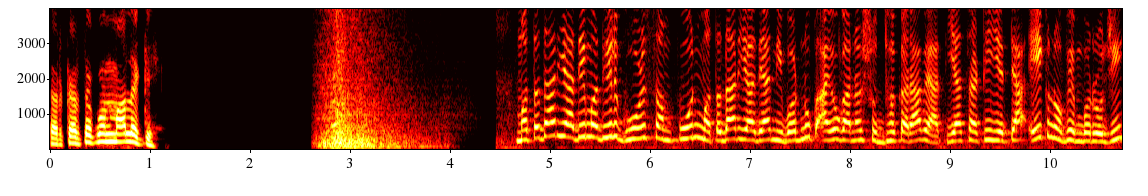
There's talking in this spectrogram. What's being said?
सरकारचा कोण मालक आहे? मतदार यादीमधील घोळ संपवून मतदार याद्या निवडणूक आयोगानं शुद्ध कराव्यात. यासाठी येत्या एक नोव्हेंबर रोजी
